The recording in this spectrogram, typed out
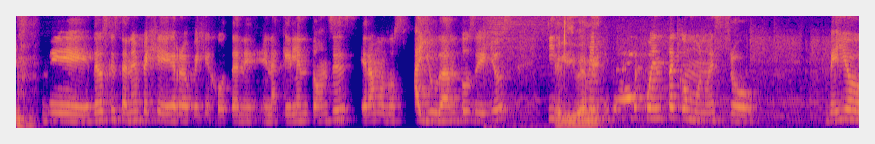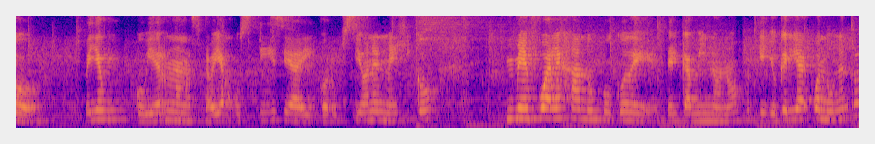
de, de los que están en PGR o PGJ en, en aquel entonces, éramos los ayudantes de ellos. Y El IBM. me empecé a dar cuenta como nuestro bello, bello gobierno, nuestra bella justicia y corrupción en México me fue alejando un poco de, del camino, ¿no? Porque yo quería, cuando uno entra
